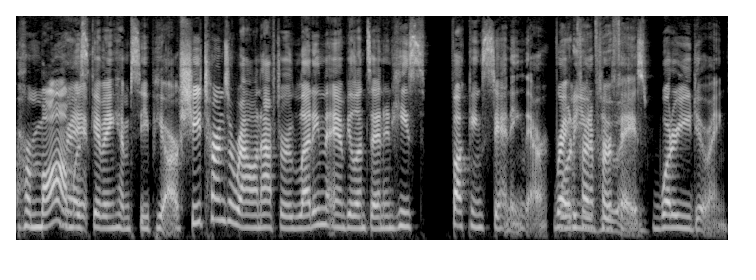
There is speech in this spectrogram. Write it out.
her mom was giving him CPR. She turns around after letting the ambulance in and he's fucking standing there right What in front of you her face. What are you doing?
